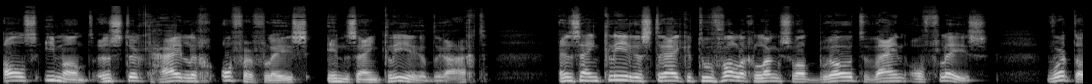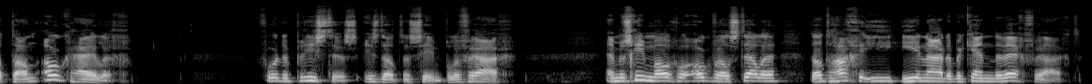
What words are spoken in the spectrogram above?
Als iemand een stuk heilig offervlees in zijn kleren draagt, en zijn kleren strijken toevallig langs wat brood, wijn of vlees, wordt dat dan ook heilig? Voor de priesters is dat een simpele vraag. En misschien mogen we ook wel stellen dat Haggai hier naar de bekende weg vraagt.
